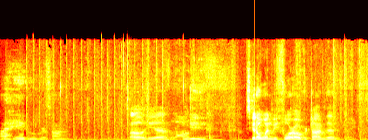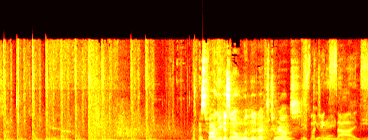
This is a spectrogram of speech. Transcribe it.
I hate overtime. Oh yeah. He's gonna win before overtime then. It's fine, you guys are gonna win the next two rounds. Switching sides.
